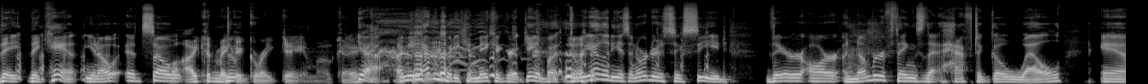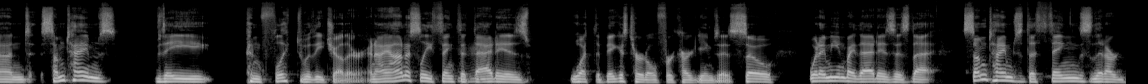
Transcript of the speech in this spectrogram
they they can't, you know. And so Well, I could make the- a great game. Okay. yeah, I mean, everybody can make a great game, but the reality is, in order to succeed, there are a number of things that have to go well, and sometimes they conflict with each other. And I honestly think that Mhm. that is what the biggest hurdle for card games is. So, what I mean by that is, is that sometimes the things that are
